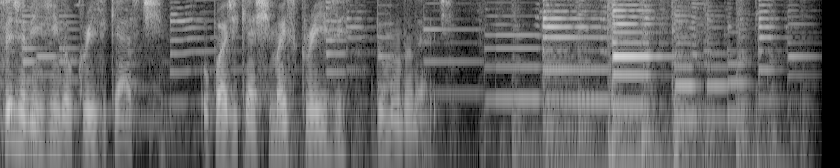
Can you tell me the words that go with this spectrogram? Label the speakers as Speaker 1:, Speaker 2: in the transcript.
Speaker 1: Seja bem-vindo ao Crazy Cast, o podcast mais crazy do mundo nerd.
